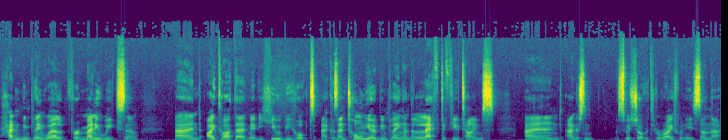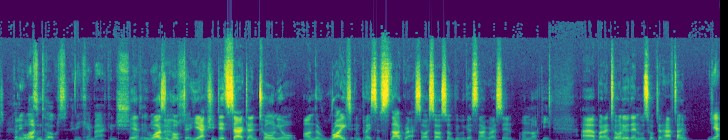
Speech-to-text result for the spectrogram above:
Hadn't been playing well for many weeks now. And I thought that maybe he would be hooked because Antonio had been playing on the left a few times and Anderson switched over to the right when he's done that. But he what- wasn't hooked, and he came back and shot. yeah, he wasn't hooked. He actually did start Antonio on the right in place of Snodgrass. So I saw some people get Snodgrass in, unlucky. Uh, but Antonio then was hooked at halftime. Yeah,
